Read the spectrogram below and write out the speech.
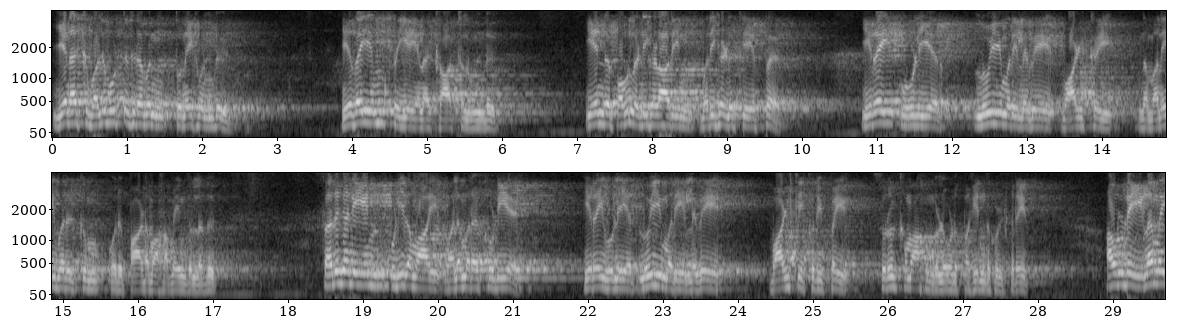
எனக்கு வலுவூட்டுகிறவன் துணை கொண்டு எதையும் செய்ய எனக்கு ஆற்றல் உண்டு. என்ற பவுல் அடிகளாரின் வரிகளுக்கு ஏற்ப இறை ஊழியர் லூயிமரிலவே வாழ்க்கை நம் அனைவருக்கும் ஒரு பாடமாக அமைந்துள்ளது. சருகணியின் புனிதமாய் வலமரக்கூடிய இறை ஊழியர் லூயிமரிலவே வாழ்க்கை குறிப்பை சுருக்கமாக உங்களோடு பகிர்ந்து கொள்கிறேன். அவருடைய இளமை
